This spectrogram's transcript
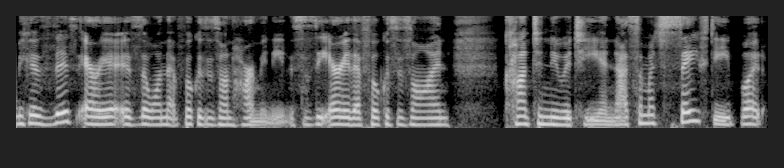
because this area is the one that focuses on harmony. This is the area that focuses on continuity and not so much safety, but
